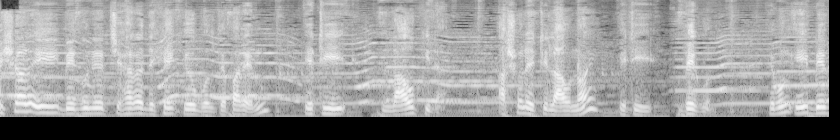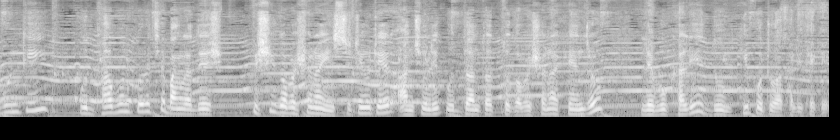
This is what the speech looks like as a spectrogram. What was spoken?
বিশাল এই বেগুনের চেহারা দেখে কেউ বলতে পারেন, এটি লাউ কিনা। আসলে এটি লাউ নয়, এটি বেগুন। এবং এই বেগুনটি উদ্ভাবন করেছে বাংলাদেশ কৃষি গবেষণা ইনস্টিটিউটের আঞ্চলিক উদ্যানতত্ত্ব গবেষণা কেন্দ্র, লেবুখালী দুমকি পটুয়াখালী থেকে।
